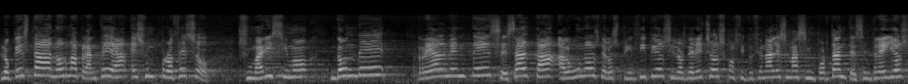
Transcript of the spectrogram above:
Lo que esta norma plantea es un proceso sumarísimo donde realmente se salta algunos de los principios y los derechos constitucionales más importantes, entre ellos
